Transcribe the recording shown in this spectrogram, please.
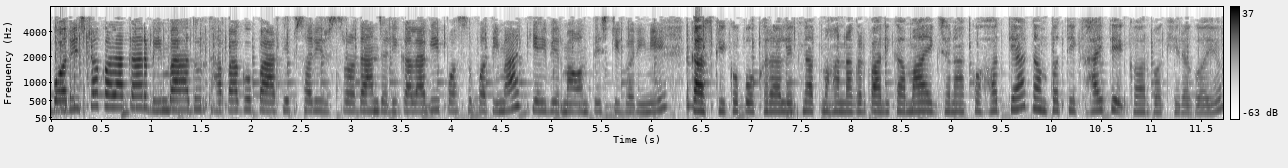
वरिष्ठ कलाकार भीमबहादुर थापाको पार्थिव शरीर श्रद्धांजलिका लागि पशुपतिमा केही बेरमा अन्त्येष्टि गरिने कास्कीको पोखरा लेखनाथ महानगरपालिकामा एकजनाको हत्या दम्पति घाइते घर बखेर गयो।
